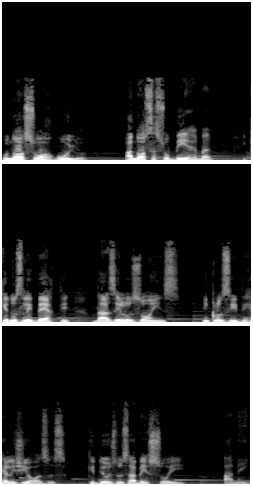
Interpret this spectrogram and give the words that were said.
o nosso orgulho, a nossa soberba e que nos liberte das ilusões, inclusive religiosas. Que Deus nos abençoe. Amém.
